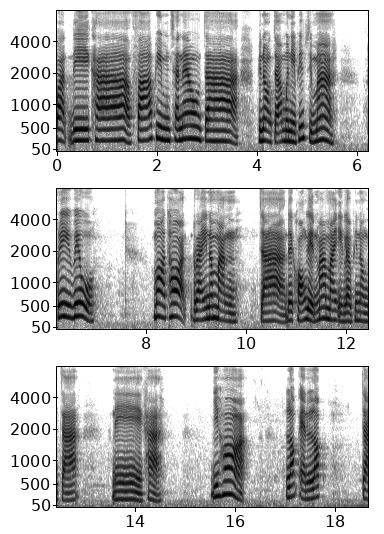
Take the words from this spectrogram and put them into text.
วัสดีค่ะ ฟ้าพิมพ์ชาแนลจ้า พี่น้องจ้ามือนีพิมพ์สิมา รีวิวหม้อทอดไร้น้ำมันจ้า ได้ของเหรนมาใหม่อีกแล้วพี่น้องจ้านี่ค่ะ ยี่ห้อล็อกแอนล็อกจ้า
